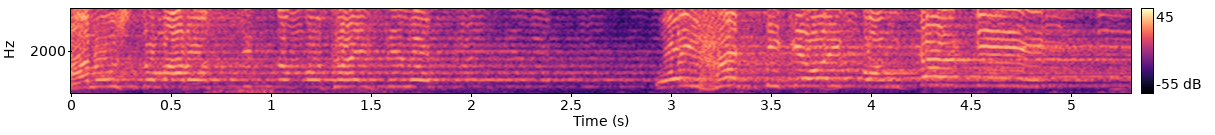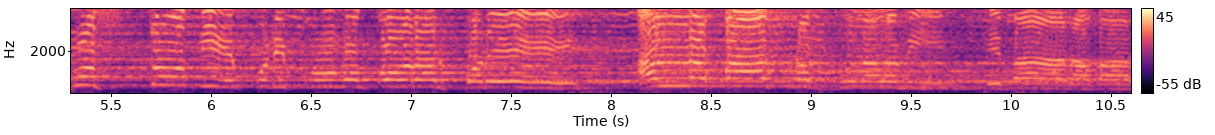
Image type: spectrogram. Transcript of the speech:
মানুষ তোমার অস্তিত্ব কোথায় ছিল? ওই হাড্ডিকে, ওই কঙ্কালকে গোস্ত দিয়ে পরিপূর্ণ করার পরে আল্লাহ পাক রব্বুল এবার আবার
